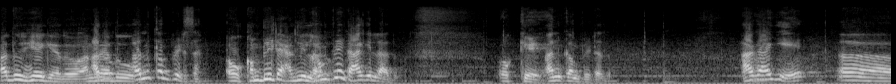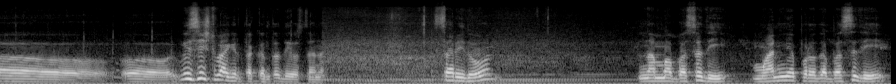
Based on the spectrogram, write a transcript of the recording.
ಅದು ಹೇಗೆ ಅದು? ಅಂದ್ರೆ ಅದು ಅನ್ಕಂಪ್ಲೀಟ್ ಸರ್. ಓ ಕಂಪ್ಲೀಟ್ ಆಗಲಿಲ್ಲ ಕಂಪ್ಲೀಟ್ ಆಗಿಲ್ಲ ಅದು. ಓಕೆ. ಅನ್ಕಂಪ್ಲೀಟ್ ಅದು. ಹಾಗಾಗಿ ವಿಶಿಷ್ಟವಾಗಿರ್ತಕ್ಕಂಥ ದೇವಸ್ಥಾನ. ಸರ್, ಇದು ನಮ್ಮ ಬಸದಿ, ಮಾನ್ಯಪುರದ ಬಸದಿ,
